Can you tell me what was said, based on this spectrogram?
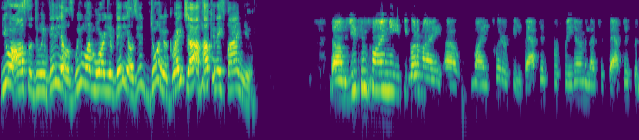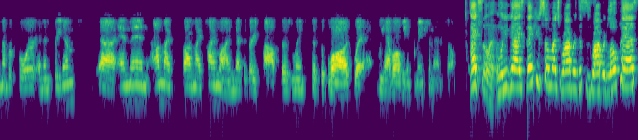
You are also doing videos. We want more of your videos. You're doing a great job. How can they find you? Um, you can find me if you go to my uh, my Twitter feed, Baptist for Freedom, and that's just Baptist, the number four, and then Freedom. Uh, and then on my on my timeline at the very top, there's links to the blog where we have all the information there. So Excellent. Well, you guys, thank you so much, Robert. This is Robert Lopez,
